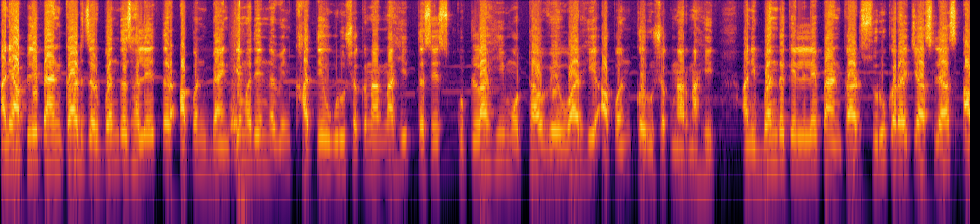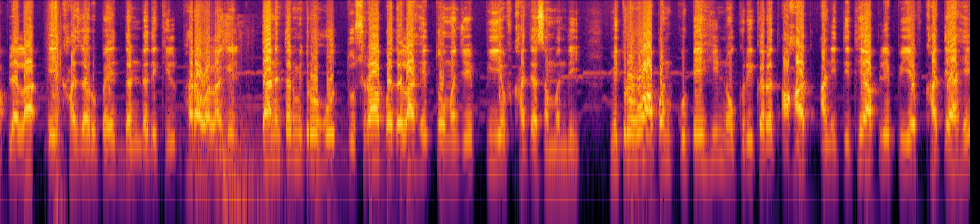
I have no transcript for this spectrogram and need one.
आणि आपले पॅन कार्ड जर बंद झाले तर आपण बँकेमध्ये नवीन खाते उघडू शकणार नाहीत तसेच कुठलाही मोठा व्यवहारही आपण करू शकणार नाहीत. आणि बंद केलेले पॅन कार्ड सुरू करायचे असल्यास आपल्याला एक हजार रुपये दंड देखील भरावा लागेल. त्यानंतर मित्र हो दुसरा बदल आहे तो म्हणजे पी एफ खात्यासंबंधी. मित्र हो आपण कुठेही नोकरी करत आहात आणि तिथे आपले पी एफ खाते आहे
